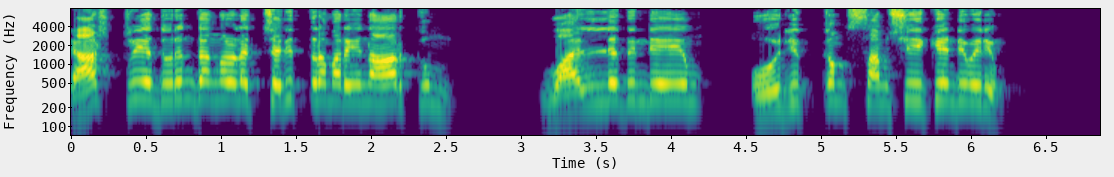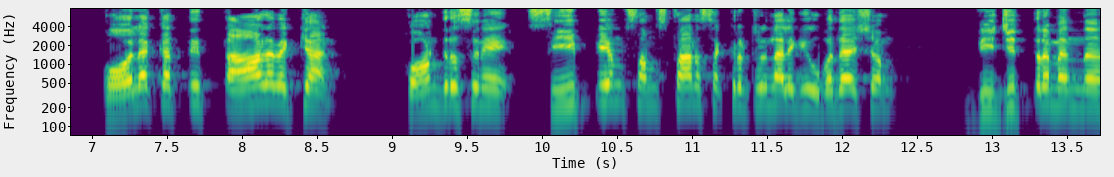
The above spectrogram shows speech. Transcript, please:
രാഷ്ട്രീയ ദുരന്തങ്ങളുടെ ചരിത്രം അറിയുന്ന ആർക്കും വല്ലതിന്റെയും ഒരുക്കം സംശയിക്കേണ്ടി വരും. കോലക്കത്തി താഴെ വയ്ക്കാൻ കോൺഗ്രസിനെ സി പി എം സംസ്ഥാന സെക്രട്ടറി നൽകിയ ഉപദേശം വിചിത്രമെന്ന്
